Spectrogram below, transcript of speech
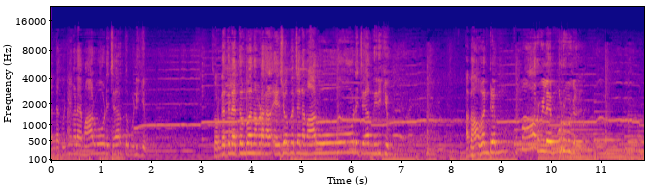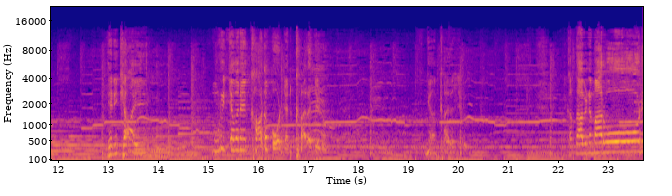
തന്റെ കുഞ്ഞുങ്ങളെ മാർവോട് ചേർത്ത് പിടിക്കും. സ്വർഗത്തിലെത്തുമ്പോൾ നമ്മുടെ യേശുപ്പച്ചന്റെ മാർവോട് ചേർന്നിരിക്കും. അപ്പൊ അവന്റെ മാർവിലെ മുറിവുകൾ. എനിക്കായി മുറിഞ്ഞവനെ കാണുമ്പോൾ ഞാൻ കരഞ്ഞിടും. ഞാൻ കരഞ്ഞിടും കർത്താവിന്റെ മാർവോട്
